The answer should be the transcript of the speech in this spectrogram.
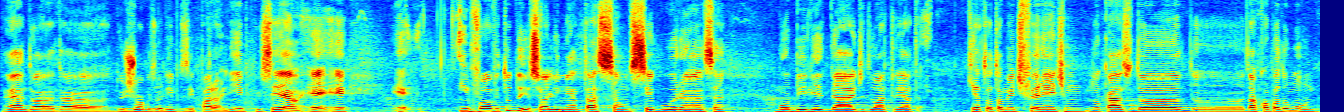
né, da, da, dos Jogos Olímpicos e Paralímpicos é, é, é, é envolve tudo isso: alimentação, segurança, mobilidade do atleta que é totalmente diferente no caso do, do, da Copa do Mundo.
